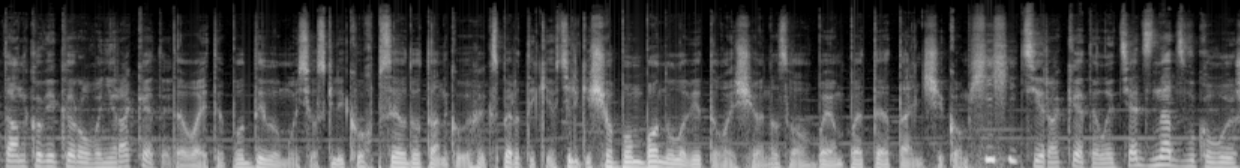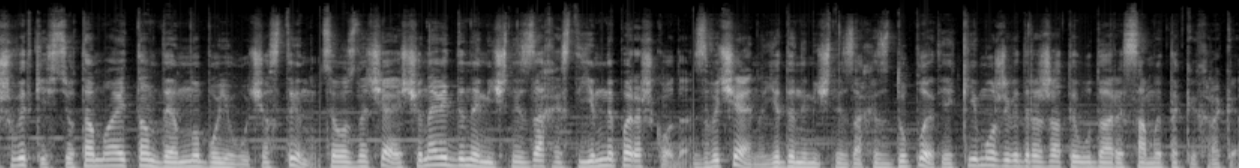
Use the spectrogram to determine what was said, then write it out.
протитанкові керовані ракети. Давайте подивимось, оскількох псевдотанкових експертиків тільки що бомбануло від того, що я назвав БМПТ танчиком. Хі-хі. Ці ракети летять з надзвуковою швидкістю та мають тандемну бойову частину. Це означає, що навіть динамічний захист їм не перешкода. Звичайно, є динамічний захист дуплет, який може відражати удари саме таких ракет.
